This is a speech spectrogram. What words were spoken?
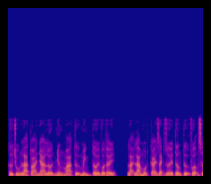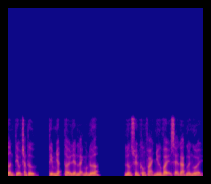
cư trú là tòa nhà lớn nhưng mà tự mình tới vừa thấy, lại là một cái rách dưới tương tự phượng sơn tiểu trang tử, tim nhất thời liền lạnh một nửa. Lương xuyên không phải như vậy sẽ gạt người người,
